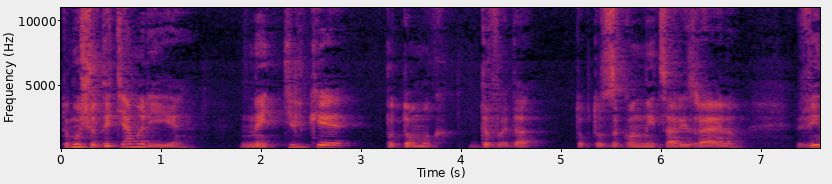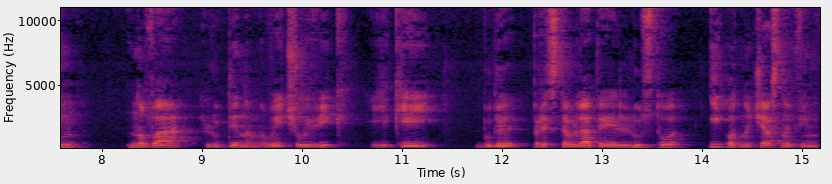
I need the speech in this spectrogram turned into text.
Тому що дитя Марії не тільки потомок Давида, тобто законний цар Ізраїлю, він нова людина, новий чоловік, який буде представляти людство, і одночасно він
